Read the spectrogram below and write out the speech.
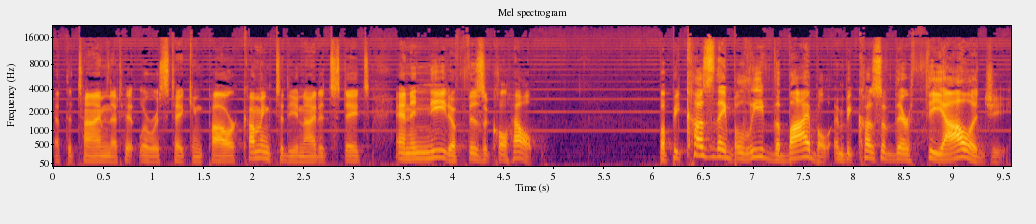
at the time that Hitler was taking power, coming to the United States, and in need of physical help. But because they believed the Bible and because of their theology,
